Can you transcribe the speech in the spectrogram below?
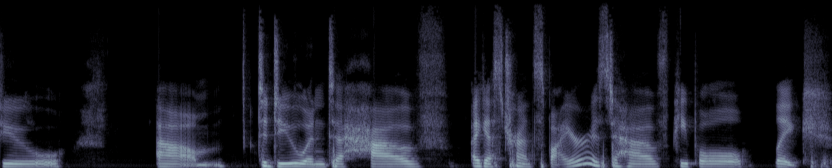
to um to do and to have i guess transpire is to have people like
